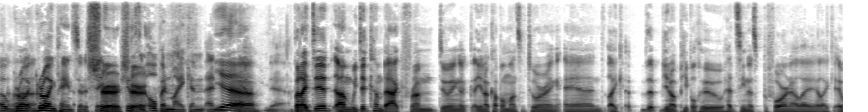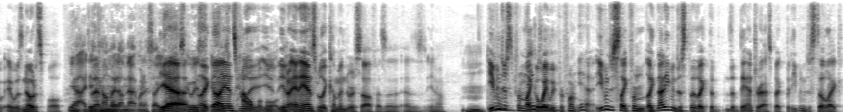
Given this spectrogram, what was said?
Oh, growing Uh, growing pains, so to speak. sure, 'Cause It's an open mic, and, and Yeah. yeah, yeah. But I did. Um, we did come back from doing a you know a couple months of touring, and like the you know people who had seen us before in LA, like it, it was noticeable. Yeah, I did comment that- on that when I saw you. Yeah, guys. it was like it oh, was Anne's really you, you know, and Anne's really come into herself as a as you know. Even just from like a way you. we perform, yeah. Even just like from like not even just the like the the banter aspect, but even just the like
